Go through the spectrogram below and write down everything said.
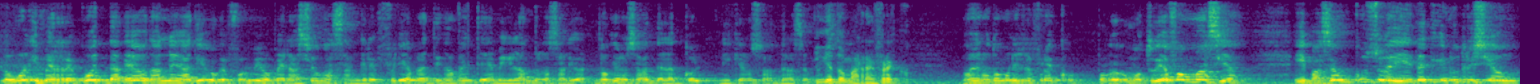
lo bueno, y me recuerda aquello tan negativo que fue mi operación a sangre fría prácticamente de mi glándula salival no quiero saber del alcohol ni quiero saber de la ¿Y cerveza qué tomas? ¿Refresco? No, yo no tomo ni refresco, porque como estudié farmacia y pasé un curso de dietética y nutrición,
